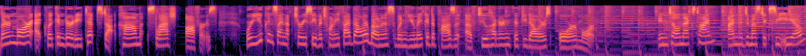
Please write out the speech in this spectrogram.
Learn more at quickanddirtytips.com slash offers, where you can sign up to receive a $25 bonus when you make a deposit of $250 or more. Until next time, I'm the Domestic CEO,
